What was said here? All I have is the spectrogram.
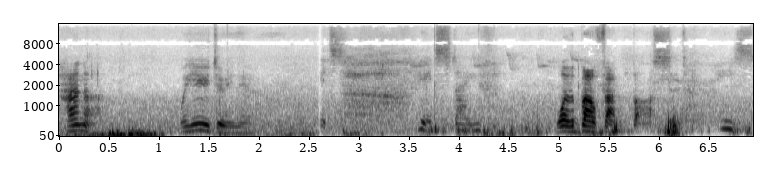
Hannah, what are you doing here? It's it's Dave. What about that bastard? He's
